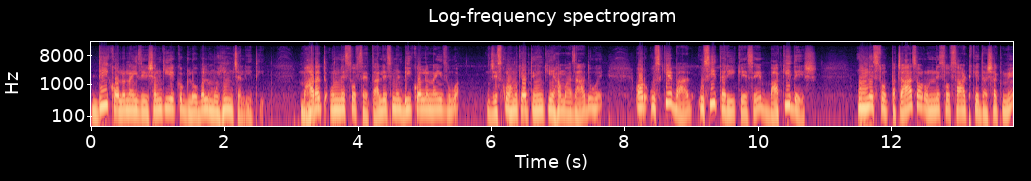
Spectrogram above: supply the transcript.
डीकोलोनाइजेशन की एक ग्लोबल मुहिम चली थी। भारत 1947 में डीकोलोनाइज हुआ, जिसको हम कहते हैं कि हम आज़ाद हुए, और उसके बाद उसी तरीके से बाकी देश 1950 और 1960 के दशक में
